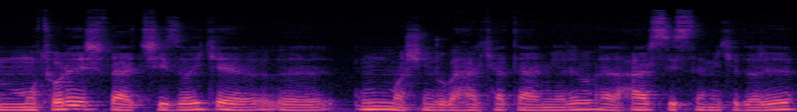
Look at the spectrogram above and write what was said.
موتورش و چیزهایی که اون ماشین رو به حرکت در میاره هر سیستمی که داره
